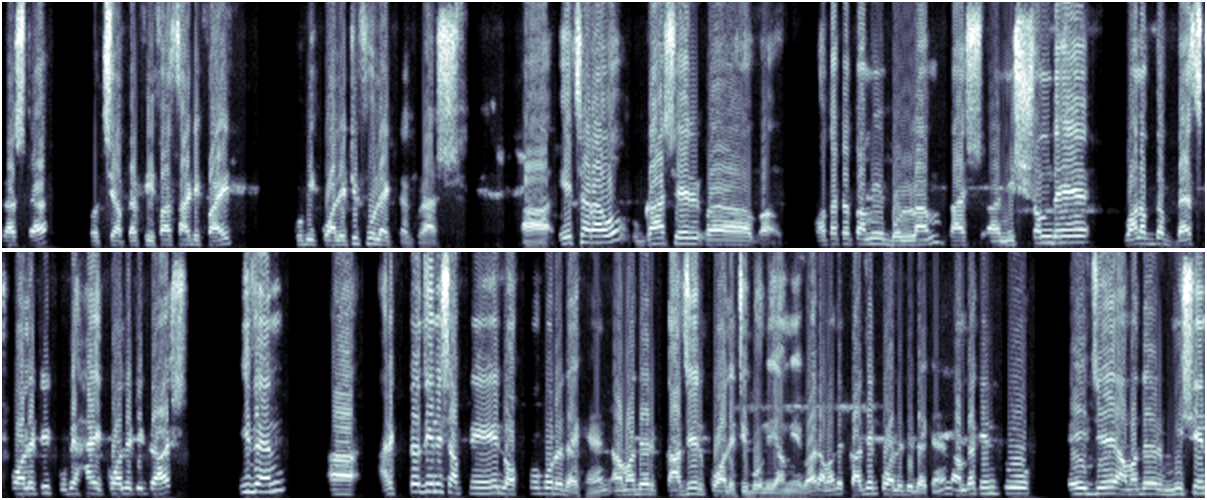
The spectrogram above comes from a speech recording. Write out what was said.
গ্রাসটা হচ্ছে আপনার ফিফা সার্টিফাইড খুবই কোয়ালিটিফুল একটা গ্রাস এছাড়াও গ্রাসের কথাটা তো আমি বললাম গ্রাস নিঃসন্দেহে one of the best quality খুবই হাই কোয়ালিটি গ্রাস ইভেন আরেকটা জিনিস আপনি লক্ষ্য করে দেখেন, আমাদের কাজের কোয়ালিটি বলি আমি এবার, আমাদের কাজের কোয়ালিটি দেখেন, আমরা কিন্তু এই যে আমাদের মেশিন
